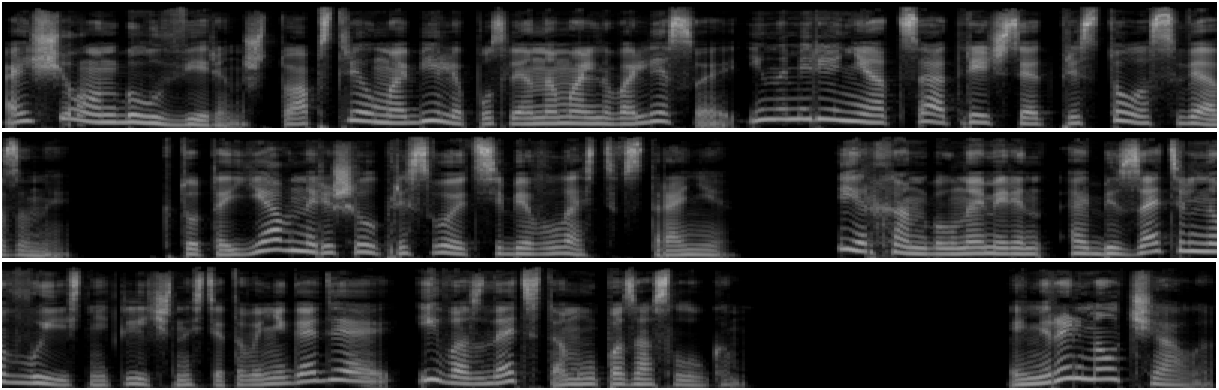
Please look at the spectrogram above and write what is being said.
А еще он был уверен, что обстрел мобиля после аномального леса и намерение отца отречься от престола связаны. Кто-то явно решил присвоить себе власть в стране. И Ирхан был намерен обязательно выяснить личность этого негодяя и воздать тому по заслугам. Эмирель молчала,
